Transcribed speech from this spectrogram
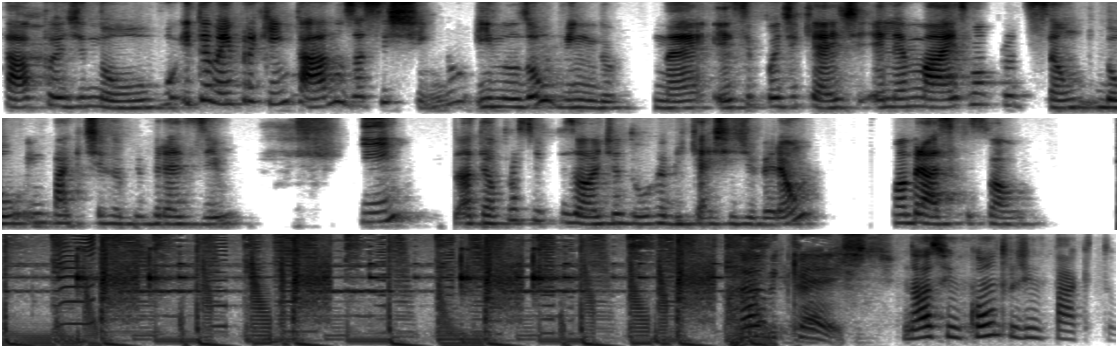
Tapa de novo e também para quem está nos assistindo e nos ouvindo, né? Esse podcast ele é mais uma produção do Impact Hub Brasil e até o próximo episódio do Hubcast de verão. Um abraço, pessoal. Hubcast, nosso encontro de impacto.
